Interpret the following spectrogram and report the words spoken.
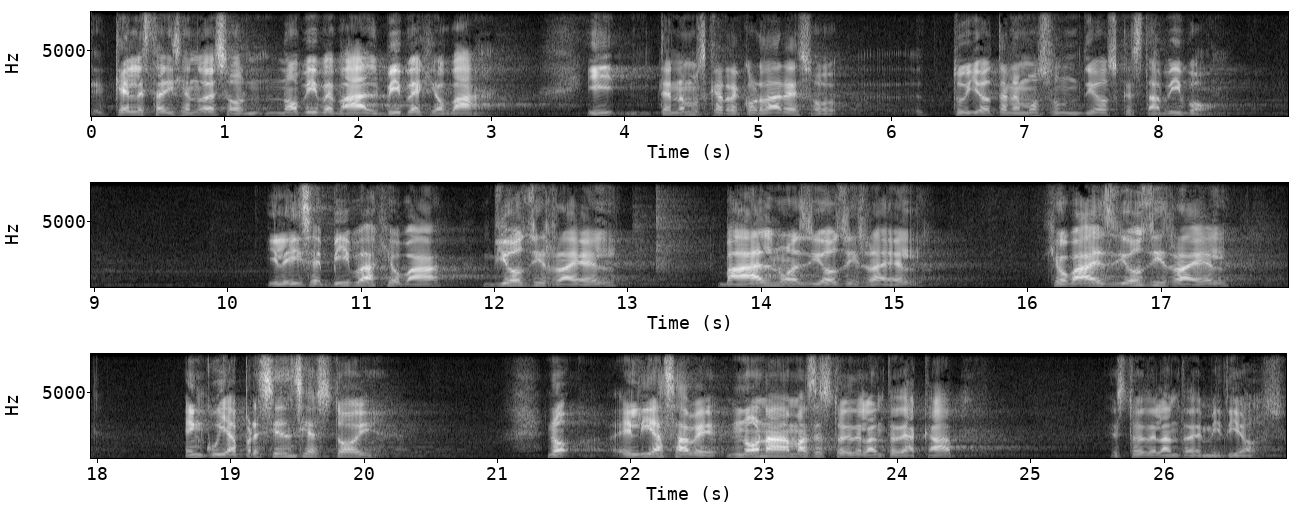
¿qué- ¿qué le está diciendo eso? No vive Baal, vive Jehová. Y tenemos que recordar eso, tú y yo tenemos un Dios que está vivo, y le dice, viva Jehová, Dios de Israel. Baal no es Dios de Israel. Jehová es Dios de Israel, en cuya presencia estoy. No, Elías sabe, no nada más estoy delante de Acab, estoy delante de mi Dios.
